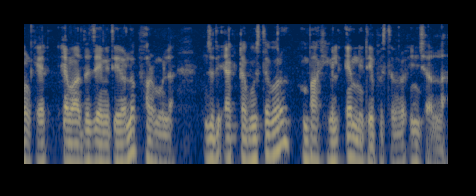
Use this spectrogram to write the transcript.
অঙ্কের আমাদের জ্যামিতির হলো ফর্মুলা যদি একটা বুঝতে পারো, বাকিগুলো এমনিতেই বুঝতে পারো ইনশাল্লাহ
